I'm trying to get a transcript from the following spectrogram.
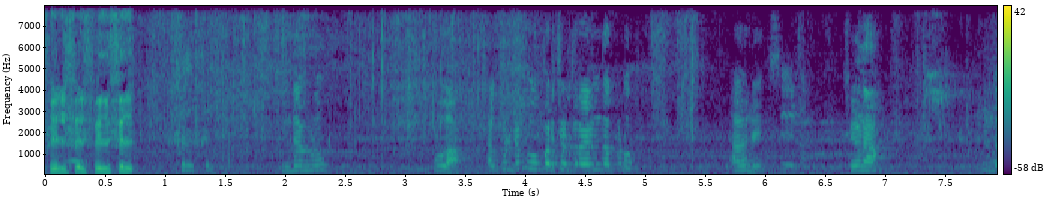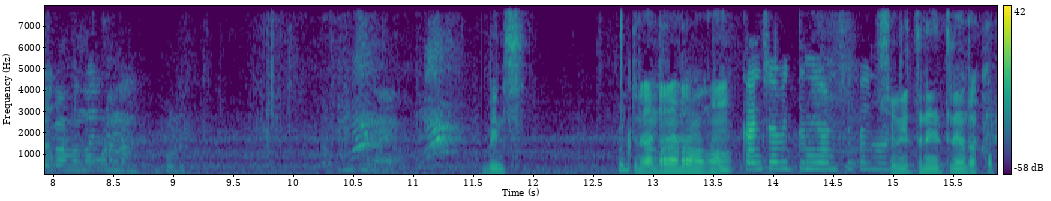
ഫിൽ ഫിൽ ഫിൽ ഫിൽ. ഫിൽ ബിൻസ് രണ്ടര രണ്ടര നോക്കണം കാണിച്ചാ വിത്ത് നീ കാണിച്ച കൈ സോ ഇത്രയും ഇത്രയും ഇറക്കം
